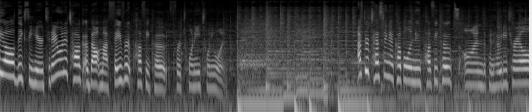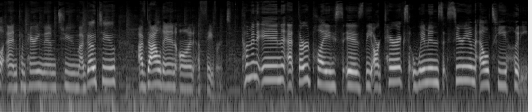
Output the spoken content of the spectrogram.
Hey y'all, Dixie here. Today I want to talk about my favorite puffy coat for 2021. After testing a couple of new puffy coats on the Pinhoti Trail and comparing them to my go-to, I've dialed in on a favorite. Coming in at third place is the Arc'teryx Women's Cerium LT Hoodie.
